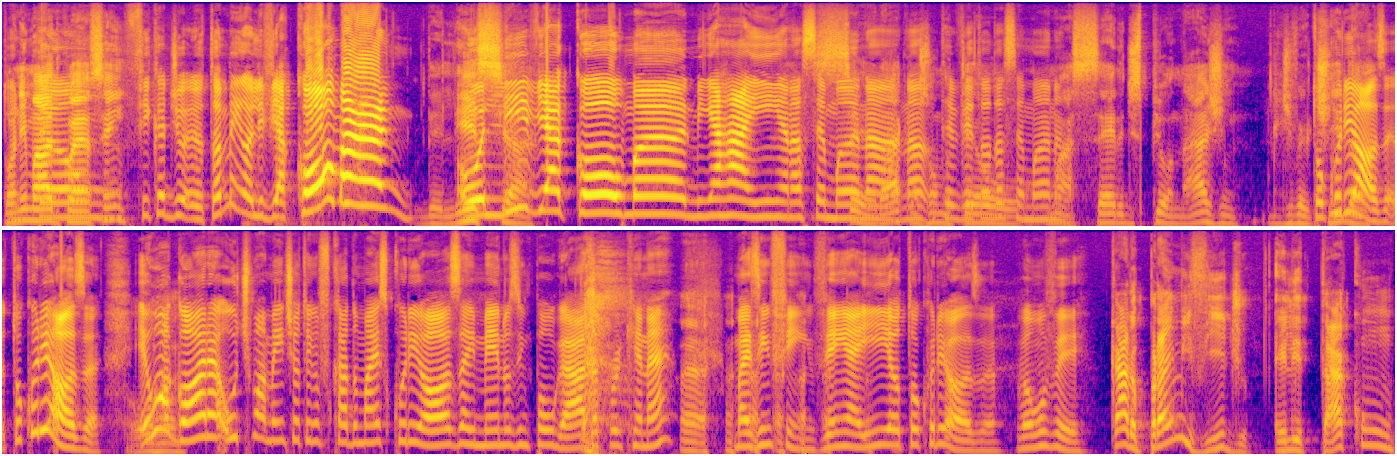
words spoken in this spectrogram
Tô animado com Então, essa, hein? Fica de Eu também, Olivia Colman! Delícia. Olivia Colman, minha rainha na semana, Será que na nós vamos TV ter toda o- semana. Uma série de espionagem divertida. Tô curiosa, eu tô curiosa. Eu agora, ultimamente, eu tenho ficado mais curiosa e menos empolgada, porque, né? É. Mas enfim, vem aí, eu tô curiosa. Vamos ver. Cara, o Prime Video, ele tá com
